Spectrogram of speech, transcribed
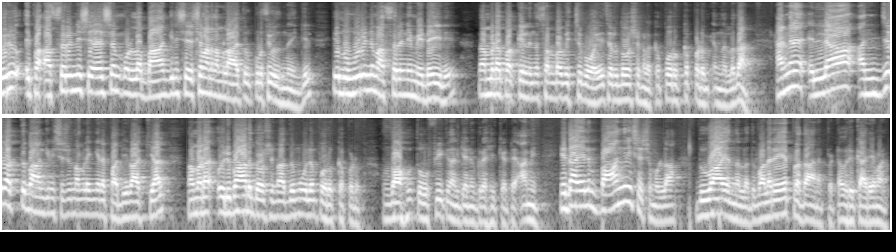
ഒരു ഇപ്പൊ അസറിന് ശേഷം ഉള്ള ബാങ്കിന് ശേഷമാണ് നമ്മൾ ആയത്തുൽ കുർസി ഓതുന്നതെങ്കിൽ ഈ ലുഹൂറിനും അസറിനും ഇടയിൽ നമ്മുടെ പക്കൽ നിന്ന് സംഭവിച്ചു പോയ ചെറുദോഷങ്ങളൊക്കെ പൊറുക്കപ്പെടും എന്നുള്ളതാണ്. അങ്ങനെ എല്ലാ അഞ്ച് വക്ത് ബാങ്കിന് ശേഷം നമ്മൾ ഇങ്ങനെ പതിവാക്കിയാൽ നമ്മുടെ ഒരുപാട് ദോഷങ്ങൾ അതുമൂലം പൊറുക്കപ്പെടും. അള്ളാഹു തോഫീക്ക് നൽകി അനുഗ്രഹിക്കട്ടെ. ആമീൻ. ഏതായാലും ബാങ്കിന് ശേഷമുള്ള ദുവാ എന്നുള്ളത് വളരെ പ്രധാനപ്പെട്ട ഒരു കാര്യമാണ്.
